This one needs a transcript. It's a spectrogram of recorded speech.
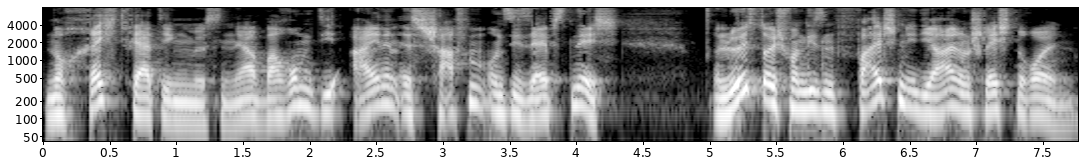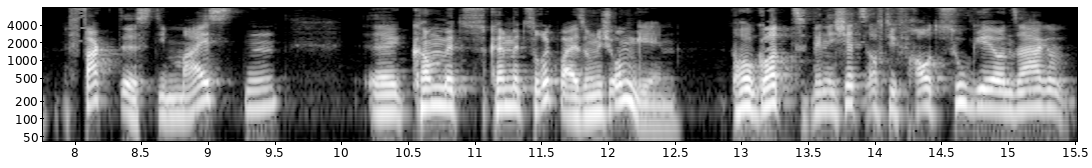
noch rechtfertigen müssen, ja, warum die einen es schaffen und sie selbst nicht. Löst euch von diesen falschen Idealen und schlechten Rollen. Fakt ist, die meisten äh, kommen mit, können mit Zurückweisung nicht umgehen. Oh Gott, wenn ich jetzt auf die Frau zugehe und sage,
